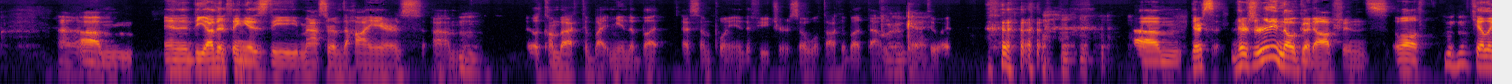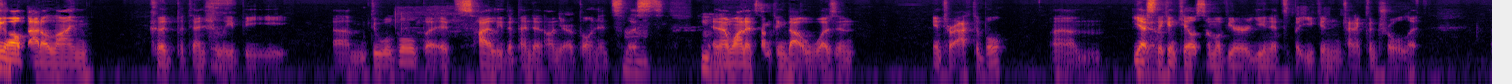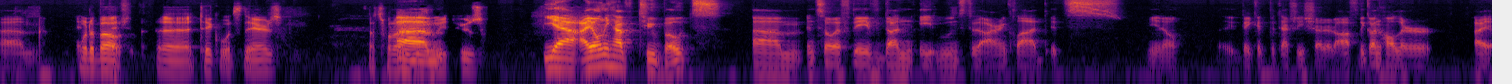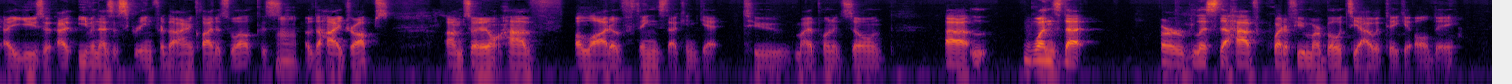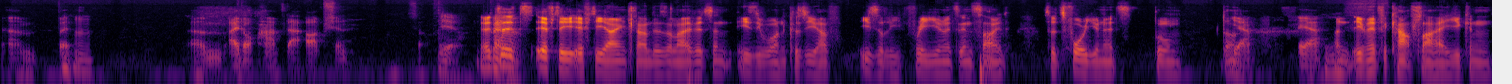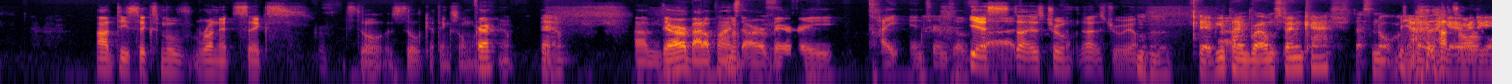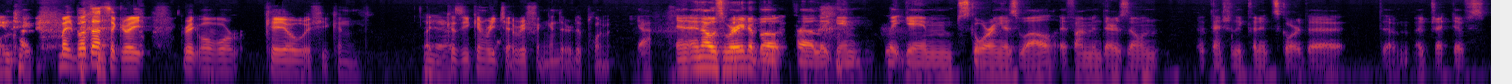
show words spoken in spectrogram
Um, Um, and then the other thing is the Master of the High Airs. Um, Mhm. It'll come back to bite me in the butt at some point in the future. So we'll talk about that when we get to it. um, there's there's really no good options. Well, Mhm. killing all battle line could potentially be um, doable, but it's highly dependent on your opponent's Mhm. lists. Mhm. And I wanted something that wasn't interactable. Um, yes, Yeah. they can kill some of your units, but you can kind of control it. What about uh, take what's theirs? That's what I Um, usually choose. Yeah, I only have two boats, um, and so if they've done eight wounds to the ironclad, it's you know they could potentially shut it off. The gun hauler, I, I use it even as a screen for the ironclad as well because Mm. of the high drops. Um, so I don't have a lot of things that can get to my opponent's zone. Uh, ones that or lists that have quite a few more boats, yeah, I would take it all day. Um, but Mhm. um, I don't have that option. So yeah. It's, fair it's if the if the ironclad is alive, it's an easy one because you have easily three units inside. So it's four units. Boom, done. yeah, yeah. And even if it can't fly, you can add d6 move, run it six. It's still it's still getting somewhere. Fair. Yeah. Yeah. Um, there are battle plans Mhm. that are very, very tight in terms of Yes, uh, that is true. That is true. Yeah. Mhm. Yeah, if you're Uh, playing Realmstone Cache, that's not Yeah, yeah, that's get really horrible. into. But but that's a great great one for KO if you can Yeah. because you can reach everything in their deployment. yeah. And, and I was worried about uh, late game late game scoring as well. If I'm in their zone, potentially couldn't score the the objectives.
